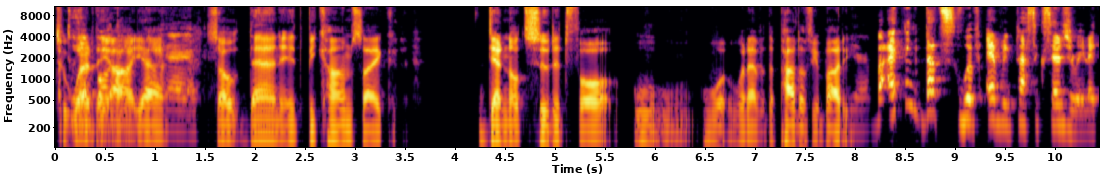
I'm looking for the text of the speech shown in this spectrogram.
to, To where they are. Yeah. Okay, okay. So then it becomes like they're not suited for w- w- whatever the part of your body. Yeah, but I think that's with every plastic surgery. Like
